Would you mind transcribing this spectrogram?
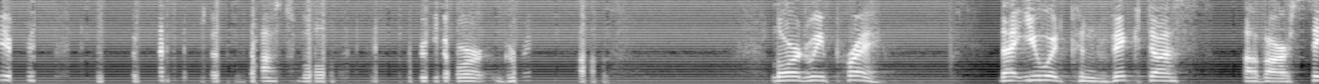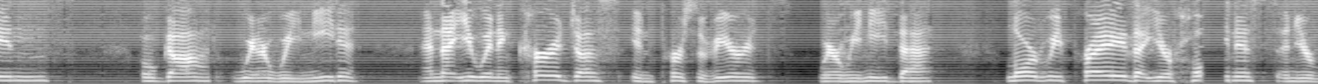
you. The message of the gospel through your great love. Lord, we pray that you would convict us of our sins, O God, where we need it and that you would encourage us in perseverance where we need that. Lord, we pray that your holiness and your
